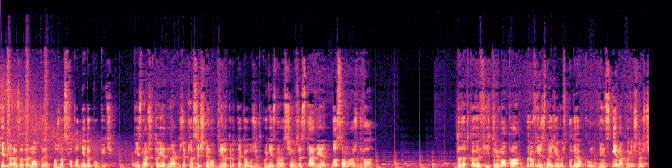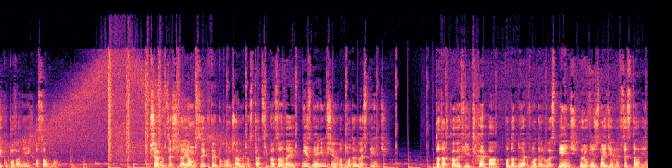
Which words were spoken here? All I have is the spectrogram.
Jednorazowe mopy można swobodnie dokupić. Nie znaczy to jednak, że klasyczny mop wielokrotnego użytku nie znalazł się w zestawie, bo są aż dwa. Dodatkowe filtry mopa również znajdziemy w pudełku, więc nie ma konieczności kupowania ich osobno. Przewód zasilający, który podłączamy do stacji bazowej, nie zmienił się od modelu S5. Dodatkowy filtr HEPA, podobnie jak w modelu S5, również znajdziemy w zestawie.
